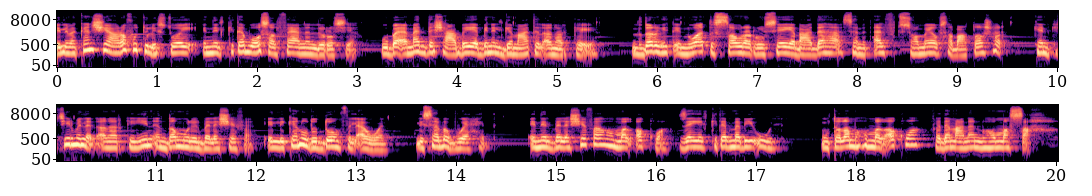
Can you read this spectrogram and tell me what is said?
اللي ما كانش يعرفه تولستوي إن الكتاب وصل فعلا لروسيا وبقى مادة شعبية بين الجماعات الأناركية لدرجة إن وقت الثورة الروسية بعدها سنة 1917 كان كتير من الأناركيين انضموا للبلاشفة اللي كانوا ضدهم في الأول لسبب واحد إن البلاشفة هم الأقوى زي الكتاب ما بيقول. وطالما هم الأقوى فده معناه إن هم الصح.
